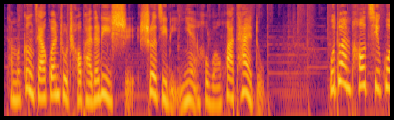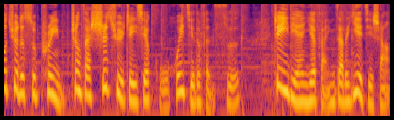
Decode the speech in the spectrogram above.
他们更加关注潮牌的历史、设计理念和文化态度。不断抛弃过去的 Supreme 正在失去这些骨灰级的粉丝，这一点也反映在了业绩上。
